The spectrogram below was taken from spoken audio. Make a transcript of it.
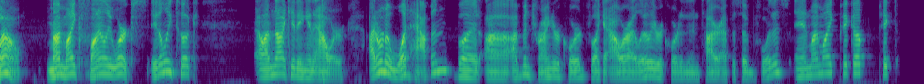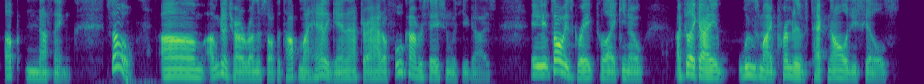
Wow, my mic finally works. It only took, I'm not kidding, an hour. I don't know what happened, but uh, I've been trying to record for like an hour. I literally recorded an entire episode before this, and my mic pickup picked up nothing. So, um, I'm gonna try to run this off the top of my head again after I had a full conversation with you guys. It's always great to like, you know, I feel like I lose my primitive technology skills.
